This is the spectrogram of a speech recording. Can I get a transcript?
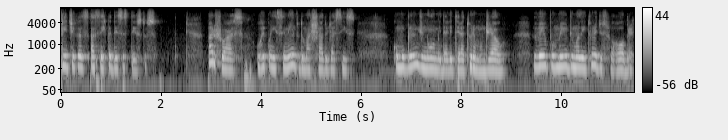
críticas acerca desses textos. Para o Schwartz, o reconhecimento do Machado de Assis como grande nome da literatura mundial veio por meio de uma leitura de sua obra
